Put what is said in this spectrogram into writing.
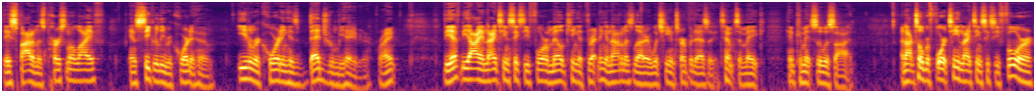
They spotted his personal life and secretly recorded him, even recording his bedroom behavior, right? The FBI in 1964 mailed King a threatening anonymous letter, which he interpreted as an attempt to make him commit suicide. On October 14, 1964,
